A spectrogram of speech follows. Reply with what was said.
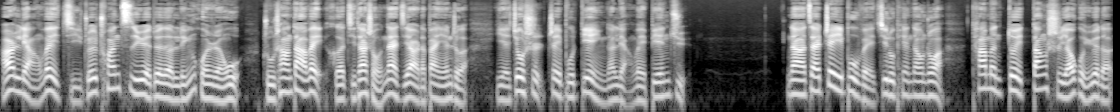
而两位脊椎穿刺乐队的灵魂人物，主唱大卫和吉他手奈吉尔的扮演者，也就是这部电影的两位编剧。那在这一部伪纪录片当中啊，他们对当时摇滚乐的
